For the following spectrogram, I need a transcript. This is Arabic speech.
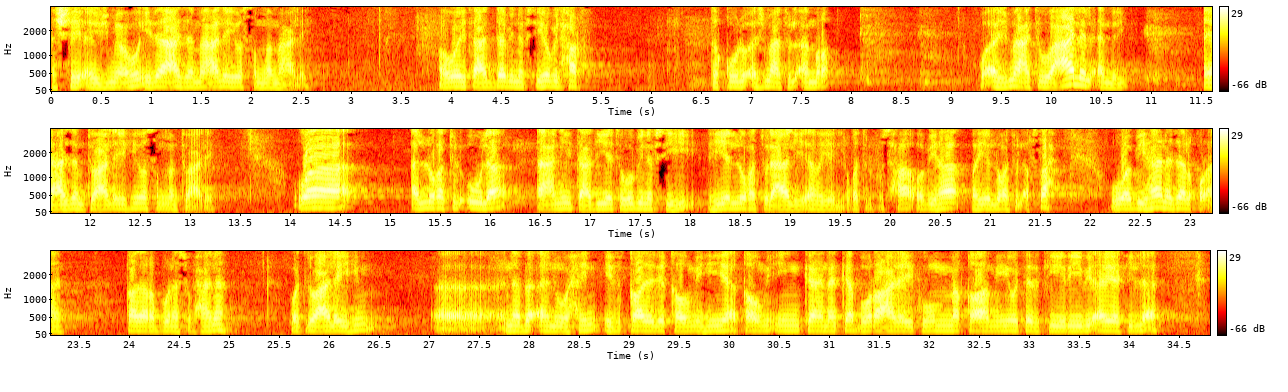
الشيء يجمعه إذا عزم عليه وصمم عليه. وهو يتعدى بنفسه بالحرف. تقول أجمعت الأمر وأجمعت على الأمر أي عزمت عليه وصممت عليه. واللغة الأولى أعني تعديته بنفسه هي اللغة العالية وهي اللغة الفصحى وبها وهي اللغة الأفصح وبها نزل القرآن. قال ربنا سبحانه واتلو عليهم آه، نبأ نوح إذ قال لقومه يا قوم إن كان كبر عليكم مقامي وتذكيري بآيات الله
